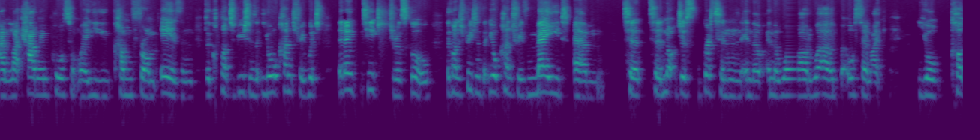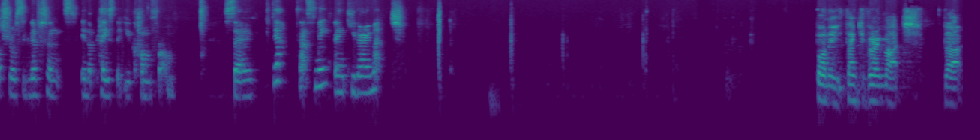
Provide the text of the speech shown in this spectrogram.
and like how important where you come from is and the contributions that your country, which they don't teach you at school, the contributions that your country has made um, to, to not just Britain in the in the world world, but also like your cultural significance in the place that you come from. So yeah, that's me. Thank you very much. Boni, thank you very much. That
